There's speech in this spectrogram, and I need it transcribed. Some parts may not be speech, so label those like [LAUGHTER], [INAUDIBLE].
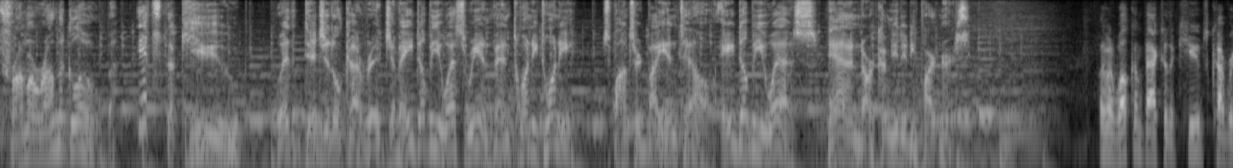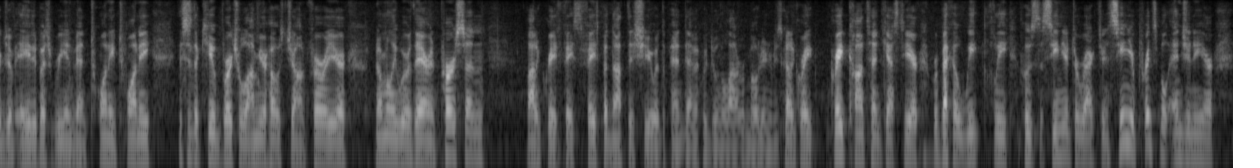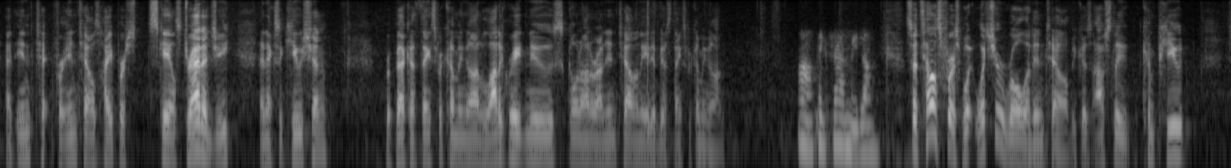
from around the globe. It's theCUBE, with digital coverage of AWS reInvent 2020. Sponsored by Intel, AWS, and our community partners. Hello, welcome back to theCUBE's coverage of AWS reInvent 2020. This is theCUBE Virtual, I'm your host, John Furrier. Normally we're there in person, a lot of great face-to-face, -face, but not this year with the pandemic. We're doing a lot of remote interviews. Got a great, great content guest here, Rebecca Weekly, who's the Senior Director and Senior Principal Engineer at Intel, for Intel's Hyperscale Strategy and Execution. Rebecca, thanks for coming on. A lot of great news going on around Intel and AWS. Thanks for coming on. Oh, thanks for having me, John. So tell us first, what, what's your role at Intel? Because obviously compute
